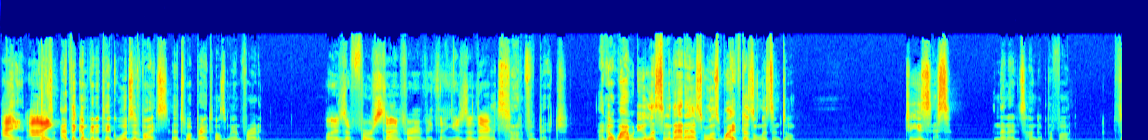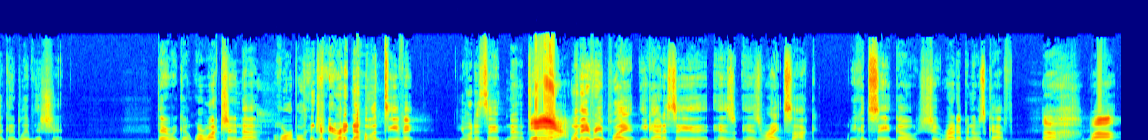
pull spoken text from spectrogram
I, I, goes, I think I'm going to take Wood's advice. That's what Bret tells me on Friday. well, there's a first time for everything, isn't there? That son of a bitch. I go, why would you listen to that asshole? His wife doesn't listen to him. Jesus. And then I just hung up the phone. So can you believe this shit? There we go. We're watching uh, Horrible Injury right now on TV. You want to see it? No. Damn. When they replay it, you got to see his his right sock. You could see it go shoot right up into his calf. Well,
